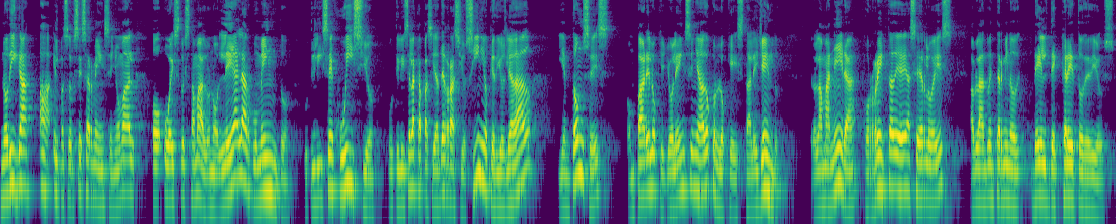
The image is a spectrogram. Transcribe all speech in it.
no diga, ah, el pastor César me enseñó mal o, o esto está mal, o no. Lea el argumento, utilice juicio, utilice la capacidad de raciocinio que Dios le ha dado y entonces compare lo que yo le he enseñado con lo que está leyendo. Pero la manera correcta de hacerlo es hablando en términos del decreto de Dios.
